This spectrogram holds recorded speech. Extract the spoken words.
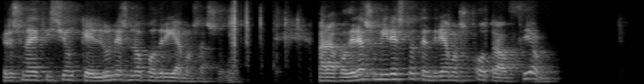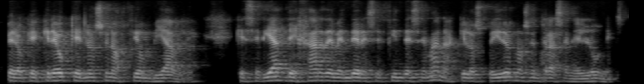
pero es una decisión que el lunes no podríamos asumir. Para poder asumir esto tendríamos otra opción, pero que creo que no es una opción viable, que sería dejar de vender ese fin de semana, que los pedidos nos entrasen el lunes.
